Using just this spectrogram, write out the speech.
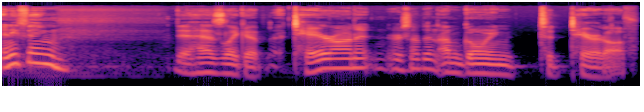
anything that has like a, a tear on it or something, I'm going to tear it off.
